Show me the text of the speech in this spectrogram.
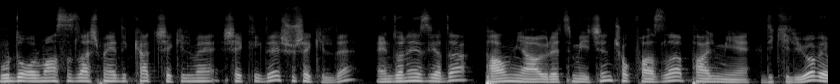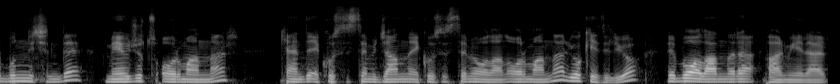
Burada ormansızlaşmaya dikkat çekilme şekli de şu şekilde. Endonezya'da palm yağı üretimi için çok fazla palmiye dikiliyor ve bunun içinde mevcut ormanlar kendi ekosistemi canlı ekosistemi olan ormanlar yok ediliyor ve bu alanlara palmiyeler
